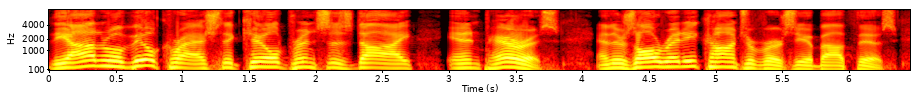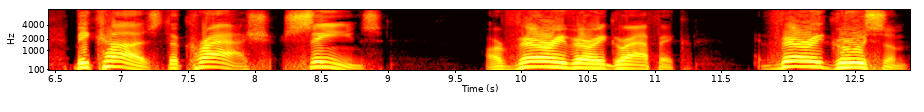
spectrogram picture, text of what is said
the automobile crash that killed Princess Di in Paris. And there's already controversy about this because the crash scenes are very, very graphic, very gruesome.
